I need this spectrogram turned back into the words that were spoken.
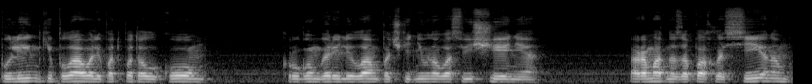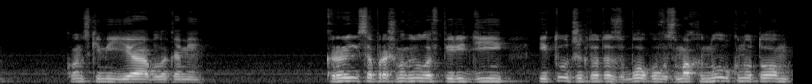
Пылинки плавали под потолком. Кругом горели лампочки дневного освещения. Ароматно запахло сеном, конскими яблоками. Крыса прошмыгнула впереди, и тут же кто-то сбоку взмахнул кнутом.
